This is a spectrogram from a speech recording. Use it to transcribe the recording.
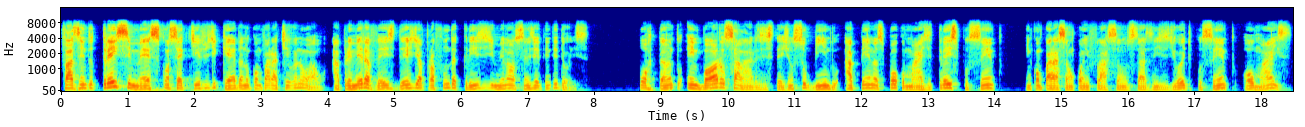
fazendo três semestres consecutivos de queda no comparativo anual, a primeira vez desde a profunda crise de 1982. Portanto, embora os salários estejam subindo apenas pouco mais de 3%, em comparação com a inflação dos Estados Unidos de 8% ou mais,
